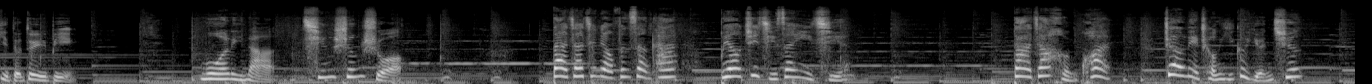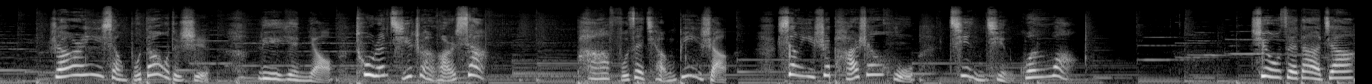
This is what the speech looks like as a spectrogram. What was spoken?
蚁的对比。莫莉娜轻声说：“大家尽量分散开，不要聚集在一起。”大家很快。站立成一个圆圈，然而意想不到的是，烈焰鸟突然急转而下，趴伏在墙壁上，像一只爬山虎，静静观望。就在大家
